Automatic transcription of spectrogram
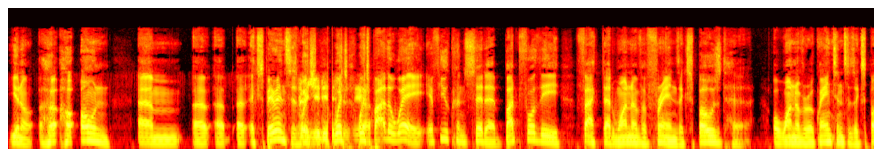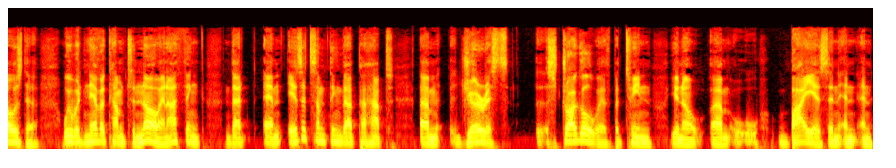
you know her her own um, uh, uh, uh, experiences, which, which, yeah. which, by the way, if you consider, but for the fact that one of her friends exposed her or one of her acquaintances exposed her, we would never come to know. And I think that um, is it something that perhaps um, jurists struggle with between you know um, bias and, and, and,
